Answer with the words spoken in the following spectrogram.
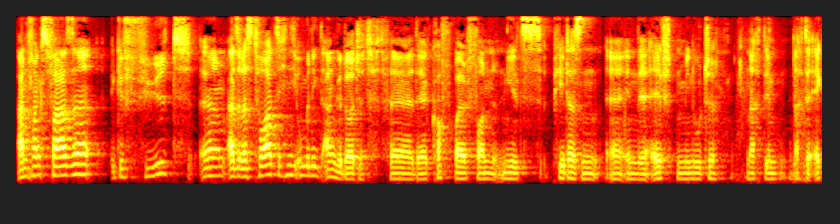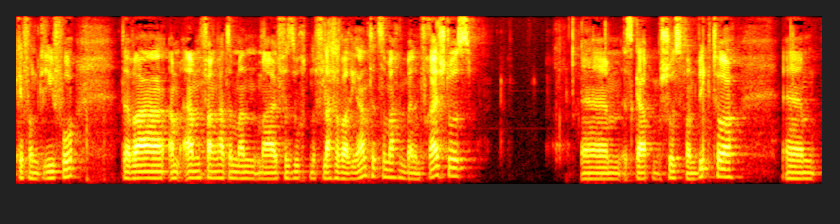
Anfangsphase gefühlt, ähm, also das Tor hat sich nicht unbedingt angedeutet. Äh, der Kopfball von Nils Petersen äh, in der elften Minute nach dem nach der Ecke von Grifo. Da war am Anfang hatte man mal versucht, eine flache Variante zu machen bei einem Freistoß. Ähm, es gab einen Schuss von Viktor, ähm,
